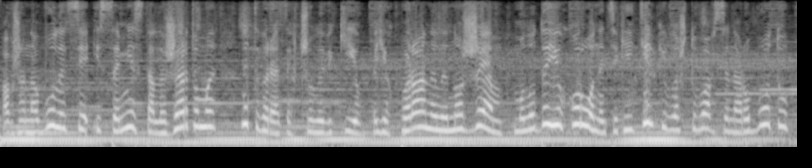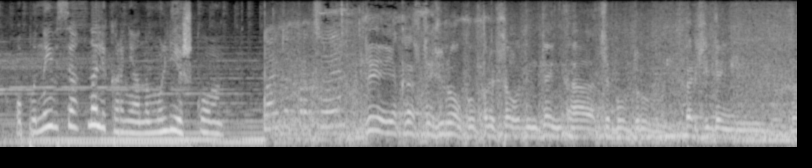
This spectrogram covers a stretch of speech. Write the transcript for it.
А вже на вулиці і самі стали жертвами нетверезих чоловіків. Їх поранили ножем. Молодий охоронець, який тільки влаштувався на роботу, опинився на лікарняному ліжку. Працює Ти якраз стажировку пройшов один день, а це був другий. Перший день за-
